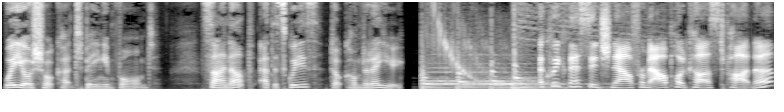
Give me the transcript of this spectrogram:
We're your shortcut to being informed. Sign up at thesquiz.com.au. A quick message now from our podcast partner,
